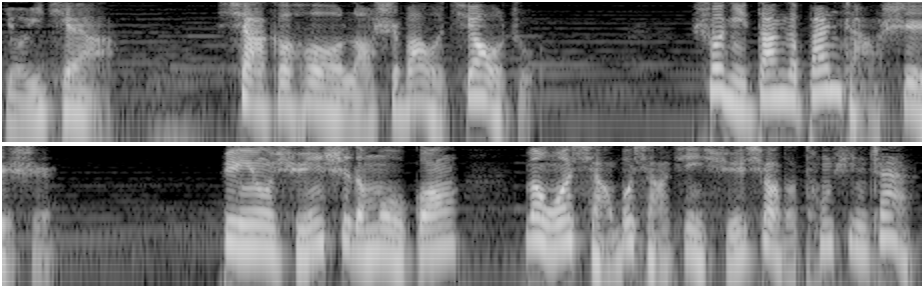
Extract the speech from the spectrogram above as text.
有一天啊，下课后老师把我叫住，说：“你当个班长试试。”并用巡视的目光问我想不想进学校的通讯站，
